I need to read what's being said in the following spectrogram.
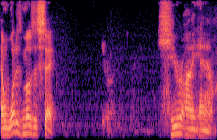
and what does Moses say? Here I am. Here I am.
